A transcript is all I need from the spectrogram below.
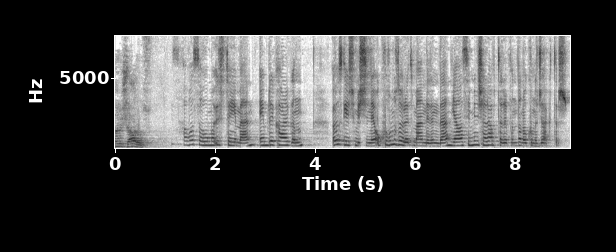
Ruhları şad olsun. Hava Savunma Üsteğmen Emre Kargın özgeçmişini okulumuz öğretmenlerinden Yasemin Şarap tarafından okunacaktır.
